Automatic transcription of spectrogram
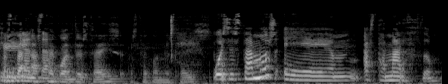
Me ¿Hasta, encanta. hasta cuánto estáis? ¿Hasta cuándo estáis? Pues estamos eh, hasta marzo,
